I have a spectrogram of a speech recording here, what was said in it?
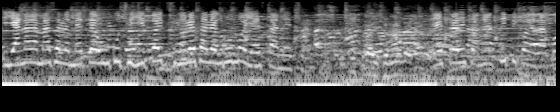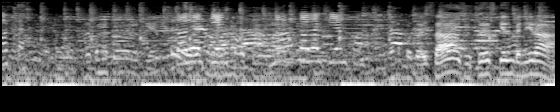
Y ya nada más se le mete un cuchillito y si no le sale grumo ya están hechos. Es tradicional de allá. Es tradicional típico de la costa. ¿Se come todo el tiempo? Todo el ¿O tiempo. No, todo el tiempo. Pues ahí está, si ustedes quieren venir a,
